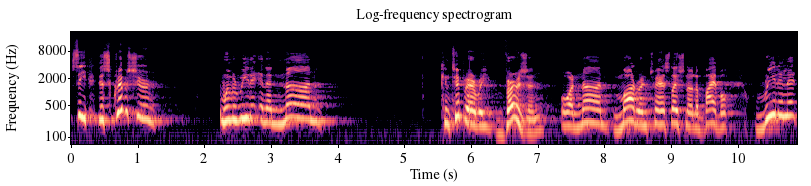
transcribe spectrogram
See, the scripture, when we read it in a non contemporary version or non modern translation of the Bible, reading it,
